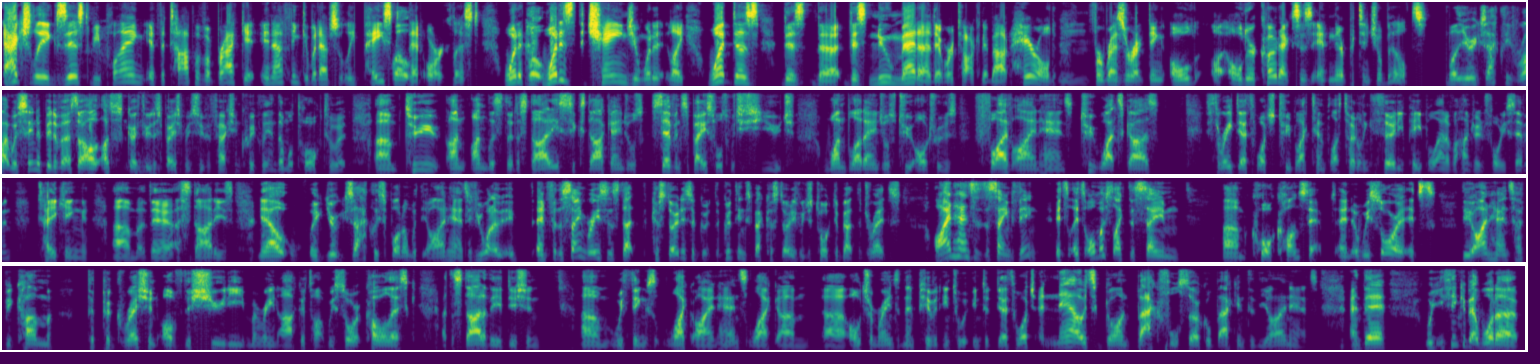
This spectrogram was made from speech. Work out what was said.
actually exist to be playing at the top of a bracket, and I think it would absolutely paste well, that orc list. What well, what is the change and what it, like what does this the this new meta that we're talking about herald hmm. for resurrecting old uh, older codexes and their potential builds? Well, you're exactly right. We've seen a bit of a. So I'll, I'll just go through the Space Marine super faction quickly, and then we'll talk to it. Um, two un, unlisted Astartes, six Dark Angels, seven Space Wolves, which is huge. One Blood Angels, two Ultras, five Iron Hands, two White Scars, three Death Watch, two Black Templars, totaling 30 people out of 147 taking um, their Astartes. Now, you're exactly spot on with the Iron Hands. If you want to, and for the same reasons that Custodians are good. The good things about Custodians, we just talked about the Dreads. Iron Hands is the same thing. It's it's almost like the same um, core concept, and we saw it. It's the Iron Hands have become the progression of the shooty marine archetype. We saw it coalesce at the start of the edition um, with things like Iron Hands, like um, uh, Ultramarines, and then pivot into into Deathwatch, and now it's gone back full circle back into the Iron Hands. And there, when you think about what a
